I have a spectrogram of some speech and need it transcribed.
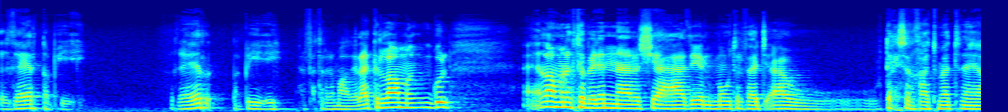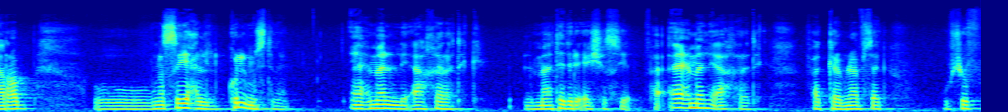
غير طبيعي. غير طبيعي الفترة الماضية. لكن اللهم نقول اللهم انك تبعد عنا الأشياء هذه الموت الفجأة وتحسن خاتمتنا يا رب. ونصيحة لكل مستمع اعمل لآخرتك. ما تدري إيش يصير فاعمل لآخرتك. فكر بنفسك وشوف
